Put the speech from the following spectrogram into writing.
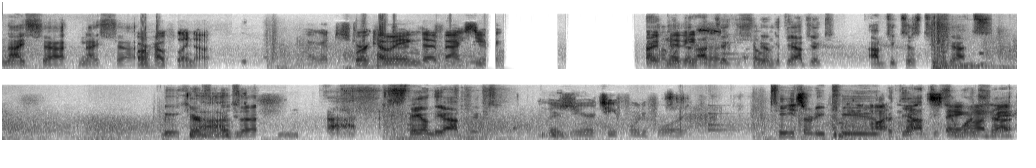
Nice shot, nice shot. Or hopefully not. I got. We're coming to back police you. All right, I'm get the looking object. You should be able oh. to get the object. Object has two shots. Be careful. Nah, I there's a. Ah, stay on the object. There's your T44. T32, Not- but the not object's a one-shot.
